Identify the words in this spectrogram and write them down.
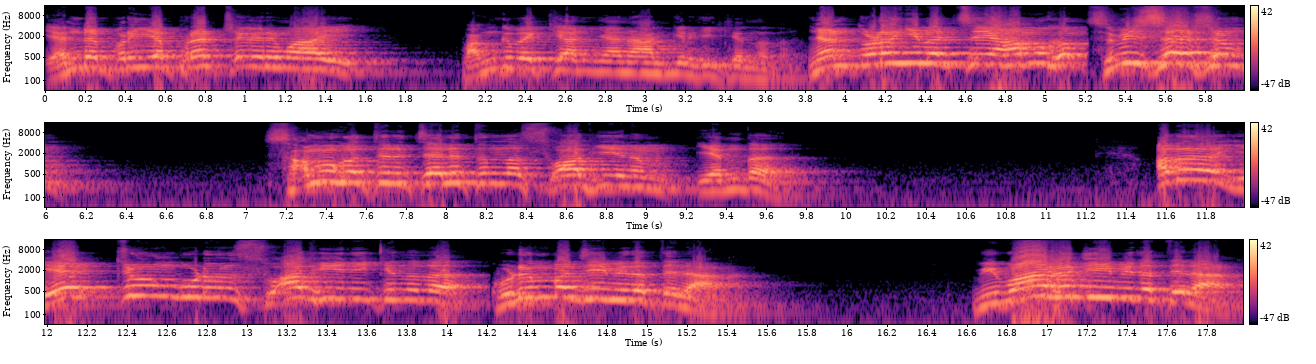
എന്റെ പ്രിയ പ്രേക്ഷകരുമായി പങ്കുവെക്കാൻ ഞാൻ ആഗ്രഹിക്കുന്നത്. ഞാൻ തുടങ്ങി വെച്ച ആമുഖം സുവിശേഷം സമൂഹത്തിൽ ചെലുത്തുന്ന സ്വാധീനം എന്ത്? അത് ഏറ്റവും കൂടുതൽ സ്വാധീനിക്കുന്നത് കുടുംബ ജീവിതത്തിലാണ് വിവാഹ ജീവിതത്തിലാണ്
